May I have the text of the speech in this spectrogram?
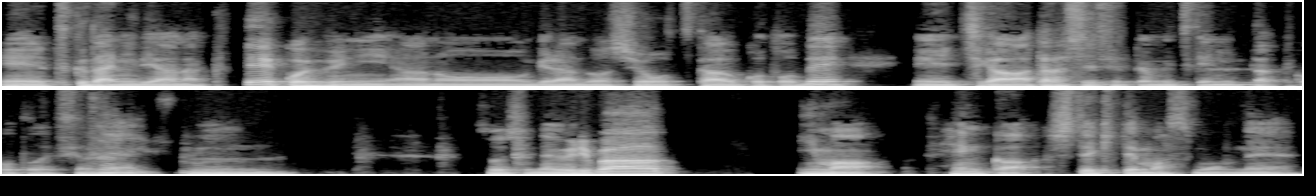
えー、佃煮ではなくて、こういうふうに、あの、ゲランドの塩を使うことで、えー、違う新しい設定を見つけに行ったってことですよね。うん。そうですね。売り場、今、変化してきてますもんね。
